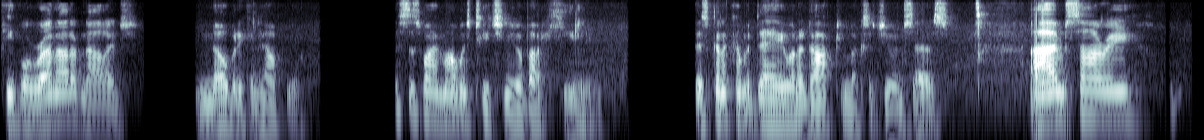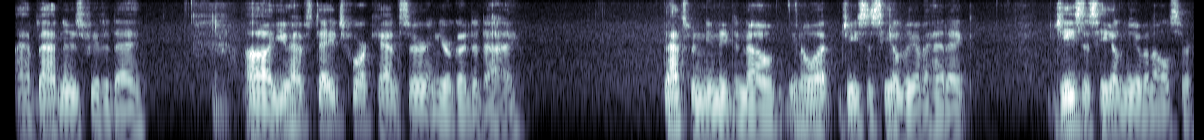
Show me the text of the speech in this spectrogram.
people run out of knowledge, nobody can help you. This is why I'm always teaching you about healing. There's going to come a day when a doctor looks at you and says, I'm sorry, I have bad news for you today. Uh, you have stage four cancer and you're going to die. That's when you need to know, you know what? Jesus healed me of a headache. Jesus healed me of an ulcer.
